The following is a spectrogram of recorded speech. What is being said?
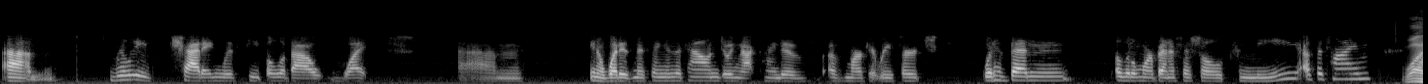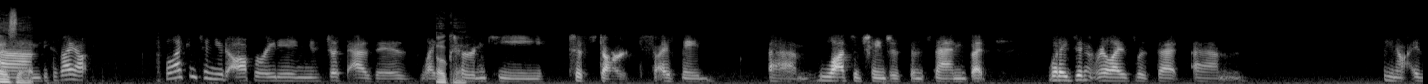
um, really chatting with people about what um, you know, what is missing in the town, doing that kind of, of market research would have been a little more beneficial to me at the time. Why is that? Um, because I, well, I continued operating just as is, like Okay. turnkey to start. I've made um, lots of changes since then, but what I didn't realize was that, um, you know, I,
